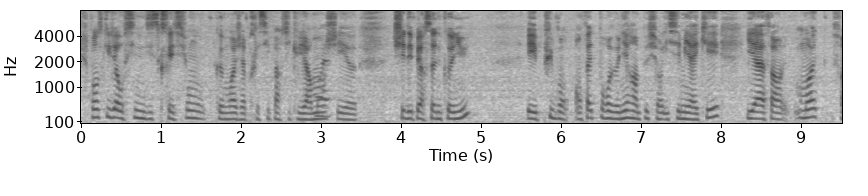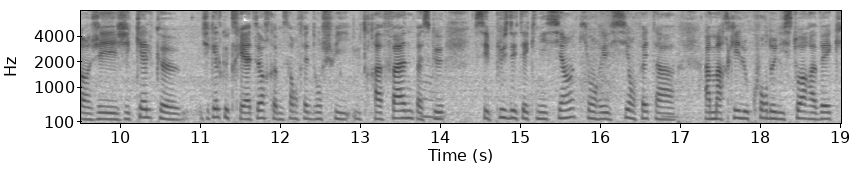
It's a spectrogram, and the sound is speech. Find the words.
je pense qu'il y a aussi une discrétion que moi j'apprécie particulièrement Ouais. chez euh, chez des personnes connues. Et puis bon, en fait, pour revenir un peu sur Issey Miyake, il y a, enfin, moi, enfin, j'ai quelques j'ai quelques créateurs comme ça en fait dont je suis ultra fan parce que c'est plus des techniciens qui ont réussi en fait à à marquer le cours de l'histoire avec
